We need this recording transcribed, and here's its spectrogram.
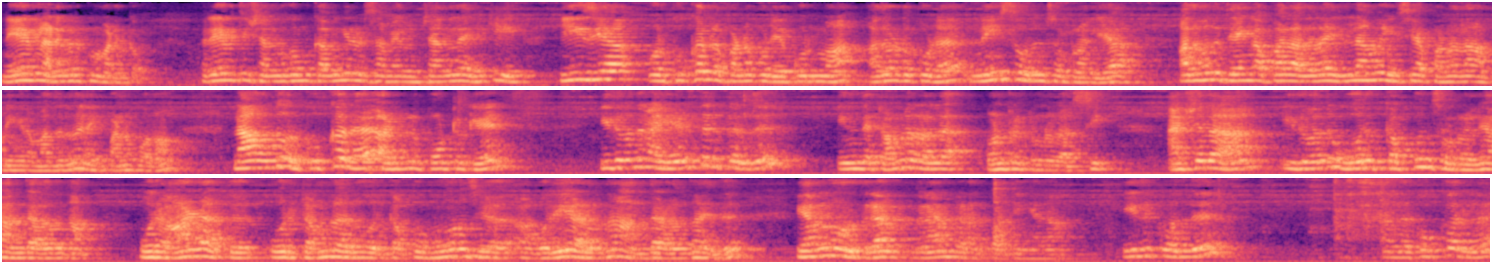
நேரில் அனைவருக்கும் வணக்கம். ரேவதி சண்முகம் கவிஞரோட சமையலும் சேனல்ல இன்னைக்கு ஈஸியா ஒரு குக்கர்ல பண்ணக்கூடிய குருமா அதோட கூட நெய் சோறுன்னு சொல்றோம் இல்லையா? அதை வந்து தேங்காய் பால் அதெல்லாம் இல்லாம ஈஸியா பண்ணலாம் அப்படிங்கிற மாதிரி தான் இன்னைக்கு பண்ண போறோம். நான் வந்து ஒரு குக்கரை அடுப்புல போட்டிருக்கேன். இது வந்து நான் எடுத்திருக்கிறது இந்த டம்ளர் அல்ல ஒன்றரை டம்ளர் அரிசி. ஆக்சுவலா இது வந்து ஒரு கப்புன்னு சொல்றோம் இல்லையா? அந்த அளவு தான் ஒரு ஆழாக்கு ஒரு டம்ளர் ஒரு கப்பு மூணு சே- ஒரே அளவு தான் அந்த அளவு தான் இது. இரநூறு கிராம் கிராம் கணக்கு பார்த்தீங்கன்னா இதுக்கு வந்து அந்த குக்கரில்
